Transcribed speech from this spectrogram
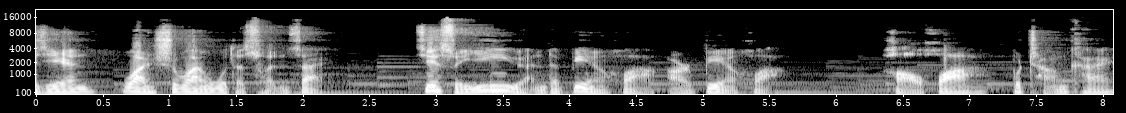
间万事万物的存在，皆随因缘的变化而变化。好花不常开，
